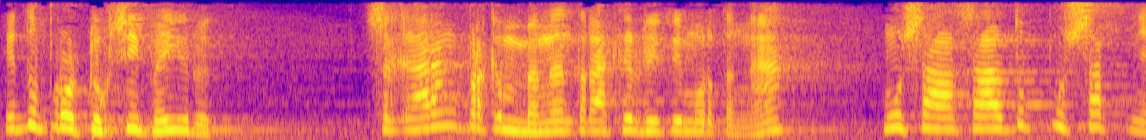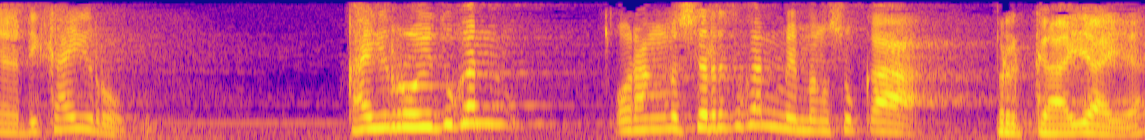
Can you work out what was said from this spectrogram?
Itu produksi Beirut. Sekarang perkembangan terakhir di Timur Tengah, musalsal itu pusatnya di Kairo. Kairo itu kan orang Mesir itu kan memang suka bergaya ya.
